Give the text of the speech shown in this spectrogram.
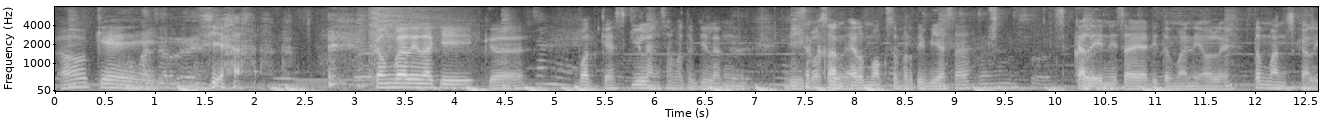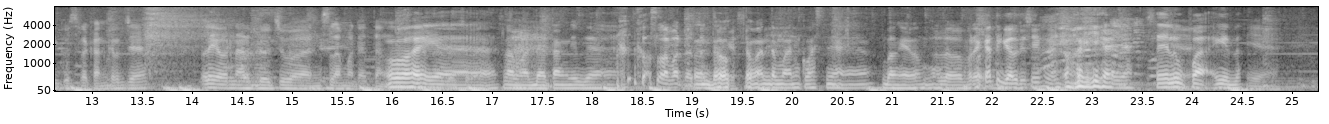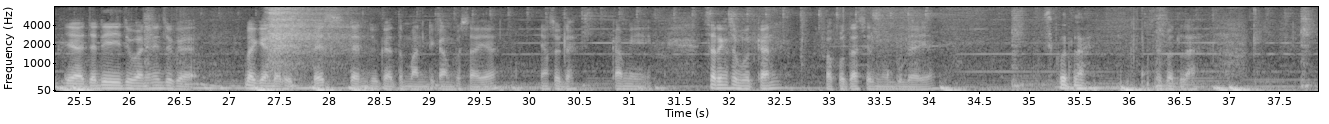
Oke. Ya. Kembali lagi ke podcast Gilang sama tuh Gilang di kosan Elmok seperti biasa. Kali ini saya ditemani oleh teman sekaligus rekan kerja Leonardo Juan. Selamat datang. Oh iya, selamat datang juga Kok selamat datang? untuk teman-teman kosnya Bang Elmo. Halo, mereka tinggal di sini. Oh iya ya, saya lupa gitu. Iya. Ya, jadi Juan ini juga bagian dari Space dan juga teman di kampus saya yang sudah kami sering sebutkan Fakultas Ilmu Budaya. Sekut lah. Sebutlah.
